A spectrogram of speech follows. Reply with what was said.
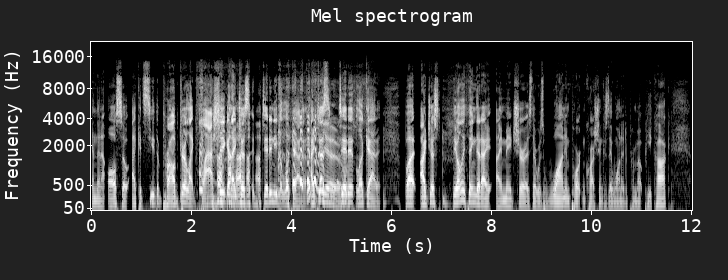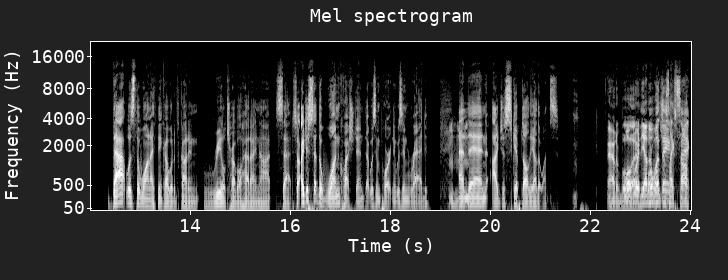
And then I also, I could see the prompter like flashing, and I just didn't even look at it. I just didn't look at it. But I just, the only thing that I, I made sure is there was one important question because they wanted to promote Peacock. That was the one I think I would have got in real trouble had I not said. So I just said the one question that was important. It was in red. Mm-hmm. And then I just skipped all the other ones. Attaboy. What were the other Well, ones just like soft?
